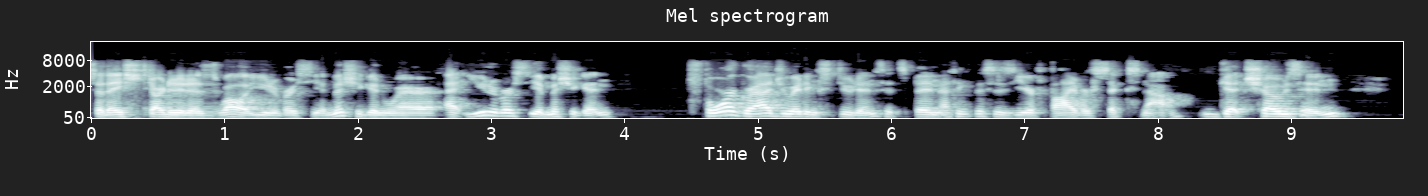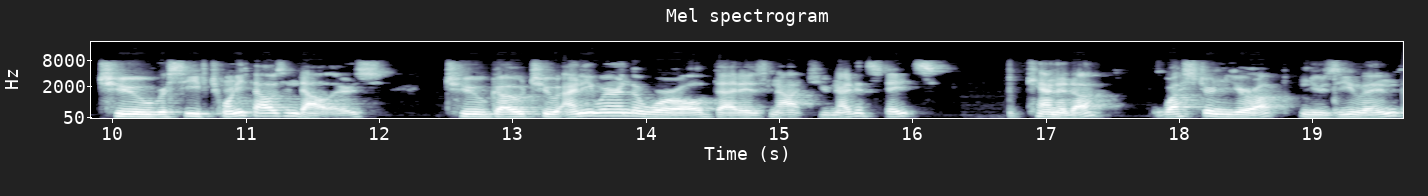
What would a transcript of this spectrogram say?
so they started it as well at University of Michigan, where at University of Michigan, for graduating students, it's been, I think this is year five or six now, get chosen to receive $20,000 to go to anywhere in the world that is not United States, Canada, Western Europe, New Zealand,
